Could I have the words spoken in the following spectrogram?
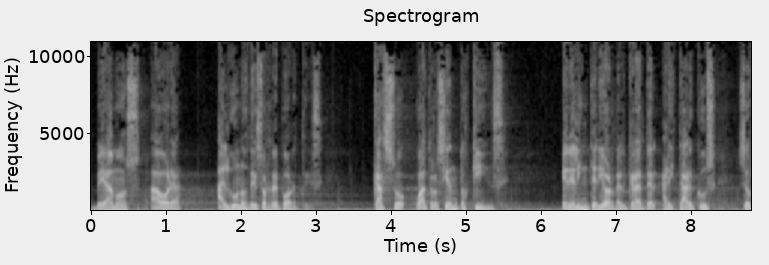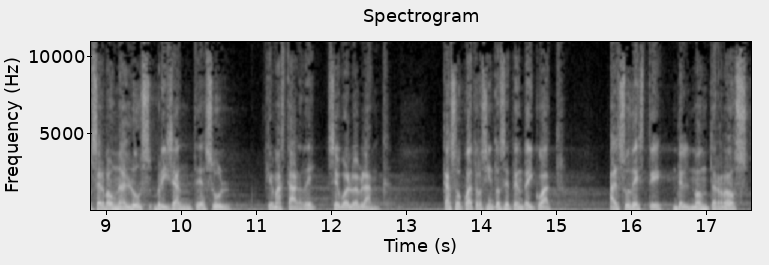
Veamos ahora algunos de esos reportes. Caso 415. En el interior del cráter Aristarchus se observa una luz brillante azul, que más tarde se vuelve blanca. Caso 474. Al sudeste del Monte Ross,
